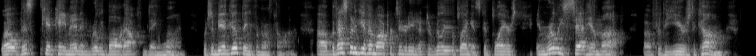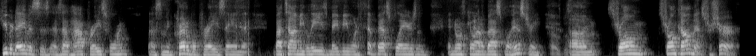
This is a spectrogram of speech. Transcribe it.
well, this kid came in and really balled out from day one, which would be a good thing for North Carolina. Uh, but that's going to give him opportunity to, to, really play against good players and really set him up uh, for the years to come. Hubert Davis has, has had high praise for him, uh, some incredible praise, saying that by the time he leaves, may be one of the best players in, in North Carolina yeah. basketball history. Um, strong, strong comments for sure.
